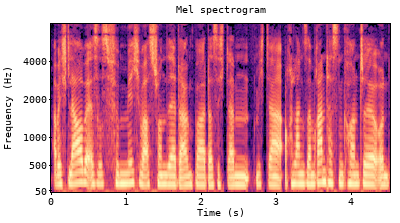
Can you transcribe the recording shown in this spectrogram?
aber ich glaube, es ist für mich war es schon sehr dankbar, dass ich dann mich da auch langsam rantasten konnte und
